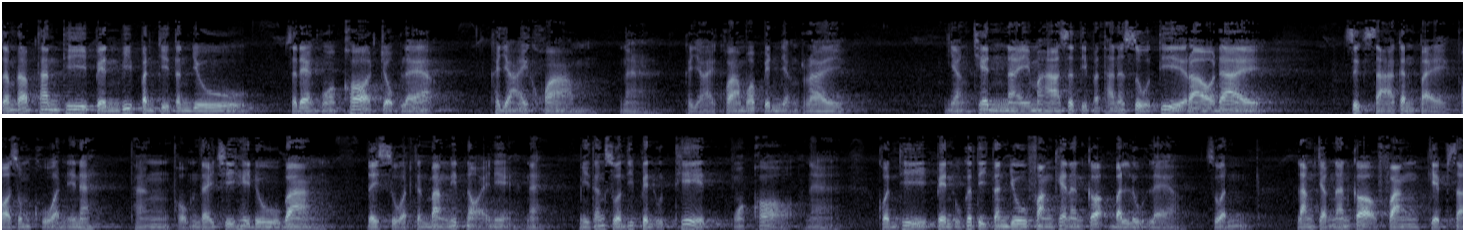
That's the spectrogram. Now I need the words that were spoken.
สำหรับท่านที่เป็นวิปัญจิตัญญูแสดงหัวข้อจบแล้ว ขยายความนะขยายความว่าเป็นอย่างไร อย่างเช่นในมหาสติปัฏฐานสูตรที่เราได้ศึกษากันไป พอสมควรนี่นะ ทั้งผมได้ชี้ให้ดูบ้าง ได้สวดกันบ้างนิดหน่อยเนี่ยนะมีทั้งส่วนที่เป็นอุเทศหัวข้อนะคนที่เป็นอุกติตันยูฟังแค่นั้นก็บรรลุแล้ว ส่วนหลังจากนั้นก็ฟังเก็บสะ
